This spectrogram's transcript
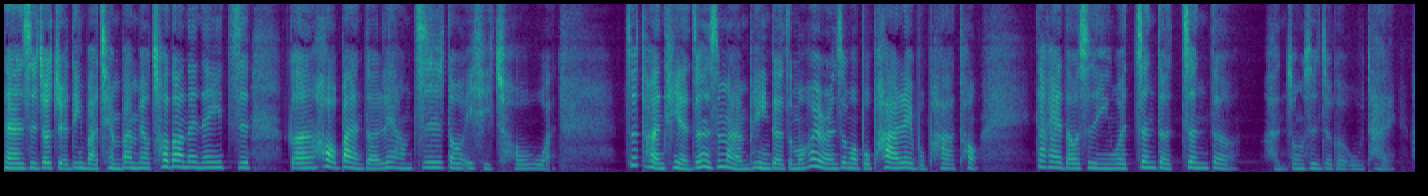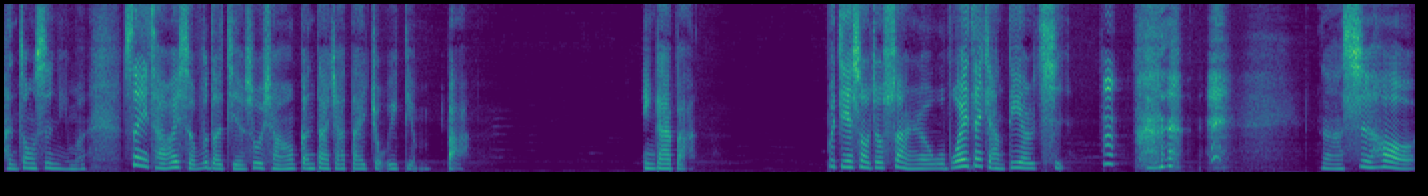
但是就决定把前半没有抽到的那一只跟后半的两只都一起抽完。这团体也真的是蛮拼的，怎么会有人这么不怕累不怕痛？大概都是因为真的真的很重视这个舞台，很重视你们，所以才会舍不得结束，想要跟大家待久一点吧。应该吧，不接受就算了，我不会再讲第二次。哼，那事后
